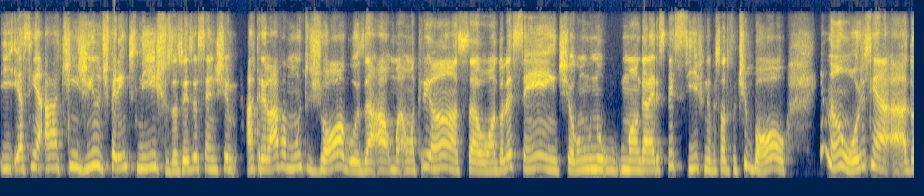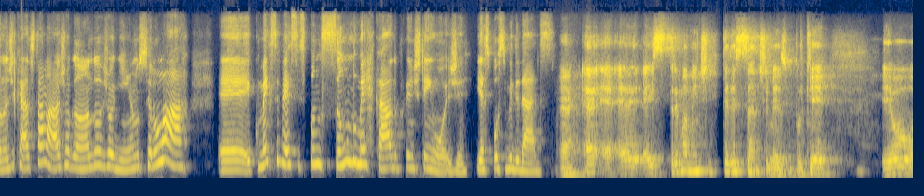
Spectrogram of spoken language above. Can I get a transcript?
e, assim, atingindo diferentes nichos? Às vezes assim, a gente atrelava muitos jogos a uma, uma criança ou um adolescente, ou uma galera específica, o pessoal do futebol. E não, hoje, assim, a, a dona de casa mercado está lá jogando joguinho no celular. É, como é que você vê essa expansão do mercado que a gente tem hoje e as possibilidades? É, é, é, é extremamente interessante mesmo, porque eu,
